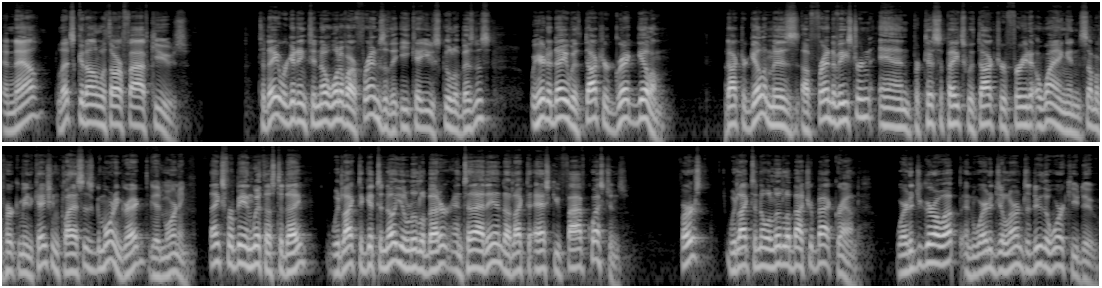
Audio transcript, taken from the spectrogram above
And now, let's get on with our five Qs. Today, we're getting to know one of our friends of the EKU School of Business. We're here today with Dr. Greg Gillum. Dr. Gillum is a friend of Eastern and participates with Dr. Farida Awang in some of her communication classes. Good morning, Greg. Good morning. Thanks for being with us today. We'd like to get to know you a little better, and to that end, I'd like to ask you five questions. First, we'd like to know a little about your background. Where did you grow up, and where did you learn to do the work you do?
